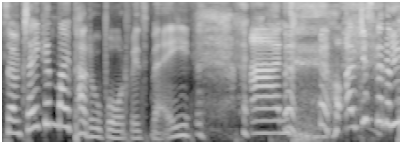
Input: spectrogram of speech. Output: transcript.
so I'm taking my paddleboard with me, and I'm just going to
